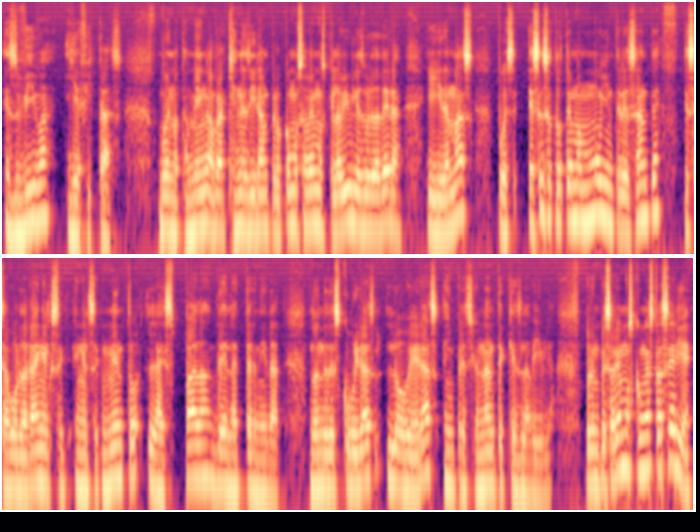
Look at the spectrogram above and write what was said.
es viva y eficaz. Bueno, también habrá quienes dirán, pero ¿cómo sabemos que la Biblia es verdadera y demás? Pues ese es otro tema muy interesante que se abordará en el, en el segmento La espada de la eternidad, donde descubrirás lo veraz e impresionante que es la Biblia. Pero empezaremos con esta serie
